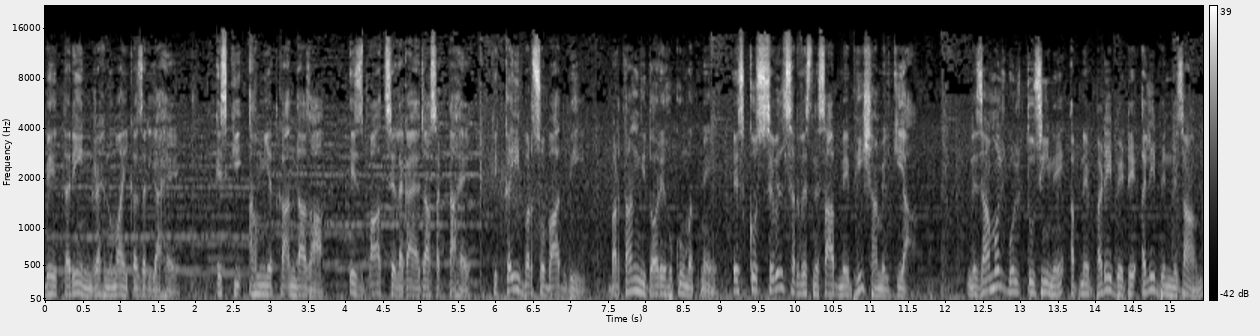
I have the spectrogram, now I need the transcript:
बेहतरीन रहनुमाई का ज़रिया है। इसकी अहमियत का अंदाज़ा इस बात से लगाया जा सकता है कि कई बरसों बाद भी बरतानवी दौरे हुकूमत में इसको सिविल सर्विस निसाब में भी शामिल किया। निजामुल मुल्क तूसी ने अपने बड़े बेटे अली बिन निज़ाम,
